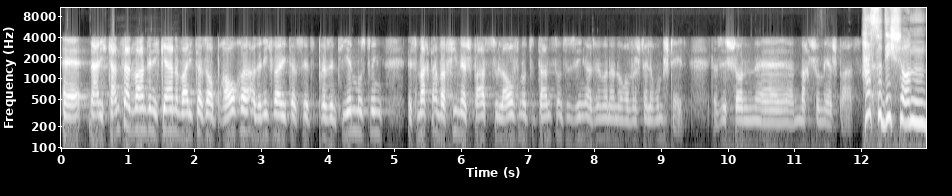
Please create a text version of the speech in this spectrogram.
Äh, nein, ich tanze halt wahnsinnig gerne, weil ich das auch brauche, also nicht, weil ich das jetzt präsentieren muss dringend. Es macht einfach viel mehr Spaß zu laufen und zu tanzen und zu singen, als wenn man dann noch auf der Stelle rumsteht. Das ist schon, äh, macht schon mehr Spaß. Hast du dich schon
